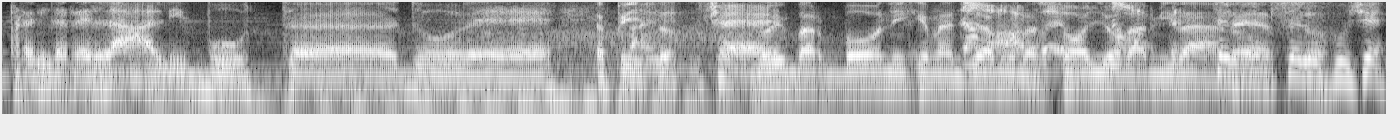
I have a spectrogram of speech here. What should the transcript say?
prendere l'alibut, eh, dove... Capito? ma- cioè- Noi barboni che mangiamo la beh, sogliola a te- Milano. te lo- Certo. te lo a.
